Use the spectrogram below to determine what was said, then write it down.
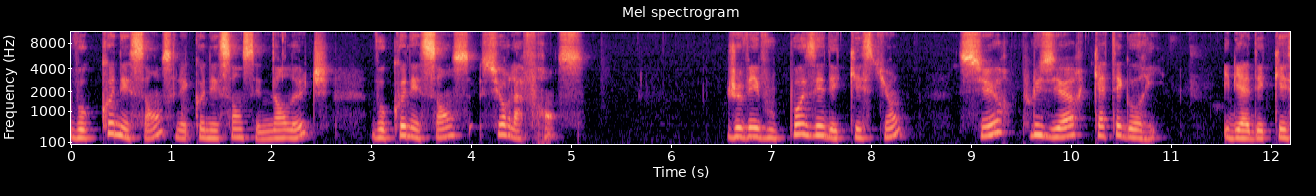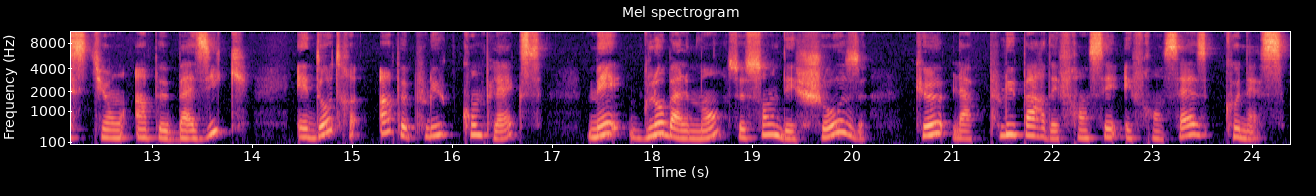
vos connaissances, les connaissances et knowledge, vos connaissances sur la France. Je vais vous poser des questions sur plusieurs catégories. Il y a des questions un peu basiques et d'autres un peu plus complexes, mais globalement, ce sont des choses que la plupart des Français et Françaises connaissent.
